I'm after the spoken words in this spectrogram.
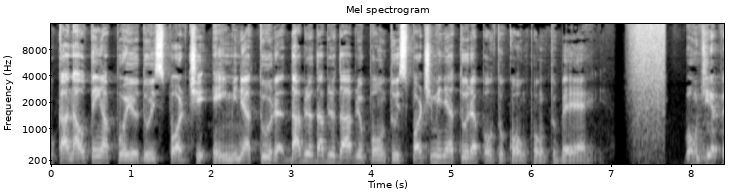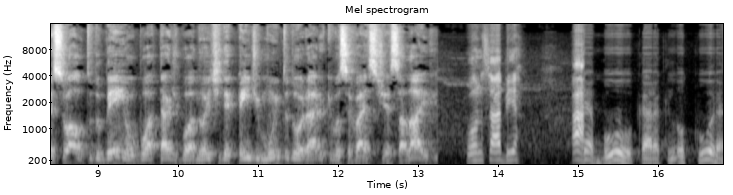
O canal tem apoio do Esporte em Miniatura, www.esporteminiatura.com.br. Bom dia pessoal, tudo bem? Ou boa tarde, boa noite, depende muito do horário que você vai assistir essa live. Pô, não sabia. Ah. É burro, cara, que loucura.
